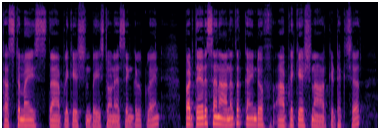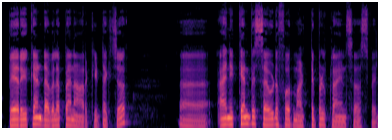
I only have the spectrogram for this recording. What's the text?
customize the application based on a single client. But there is an another kind of application architecture where you can develop an architecture uh, and it can be served for multiple clients as well.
